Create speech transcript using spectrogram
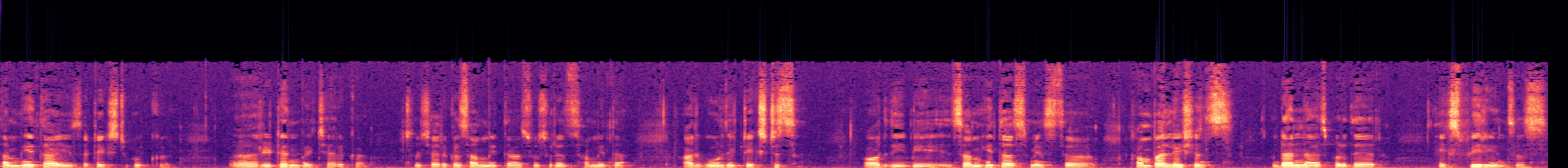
samhita is a textbook uh, written by charaka so charaka samhita susrat samhita are both the texts or the samhitas means uh, compilations done as per their experiences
